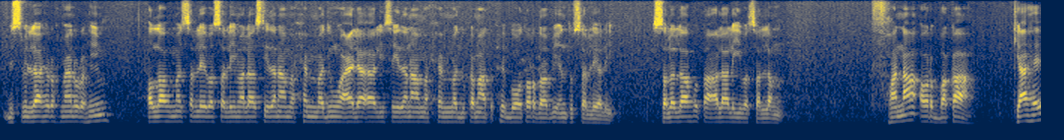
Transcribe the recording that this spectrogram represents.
बिसमीम अल्लाहुम्मा सल्लि व सल्लिम अला सय्यिदिना मुहम्मद व अला आलि सय्यिदिना मुहम्मद कमा तुहिब्बु व तर्दा बि अन तुसल्लि अलैहि। सल्लल्लाहु तआला अलैहि वसल्लम। फ़ना और बका क्या है?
